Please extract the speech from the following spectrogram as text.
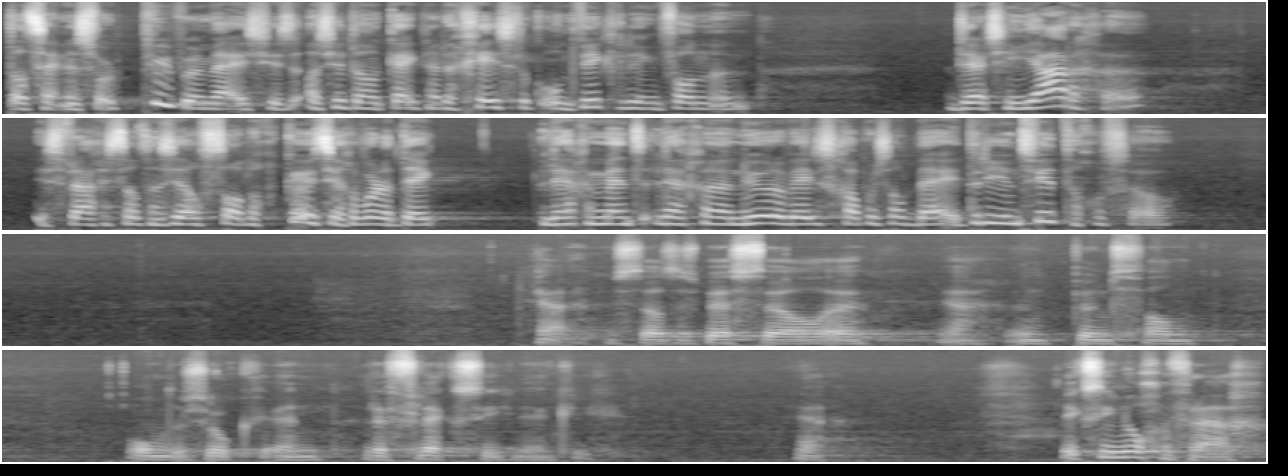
dat zijn een soort pubermeisjes. Als je dan kijkt naar de geestelijke ontwikkeling van een 13-jarige... is de vraag, is dat een zelfstandige keuze? Tegenwoordig denk, leggen, leggen neurowetenschappers al bij 23 of zo. Ja, dus dat is best wel uh, ja, een punt van onderzoek en reflectie, denk ik. Ja. Ik zie nog een vraag.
